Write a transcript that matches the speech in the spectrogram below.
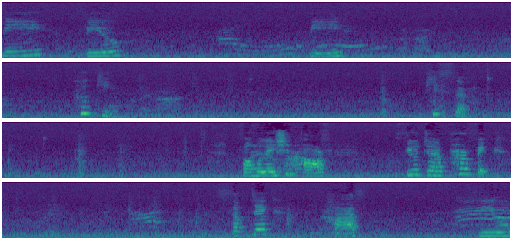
we will be cooking pizza formulation of future perfect. Subject plus will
